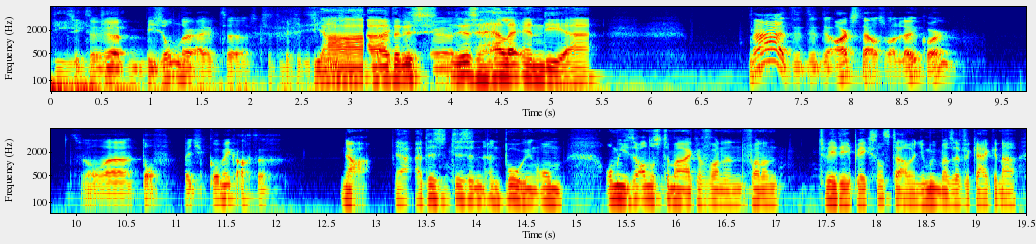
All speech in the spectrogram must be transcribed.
Die, Ziet er die- bijzonder uit. eh, ik zit een beetje die ja, dat is, dat is helle indie, hè. Nou, de, de, artstyle is wel leuk hoor. Het is wel eh, tof. Beetje comic-achtig. Nou, ja, het is, het is een, een poging om, om iets anders te maken van een, van een 2D pixelstijl. Want je moet maar eens even kijken naar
